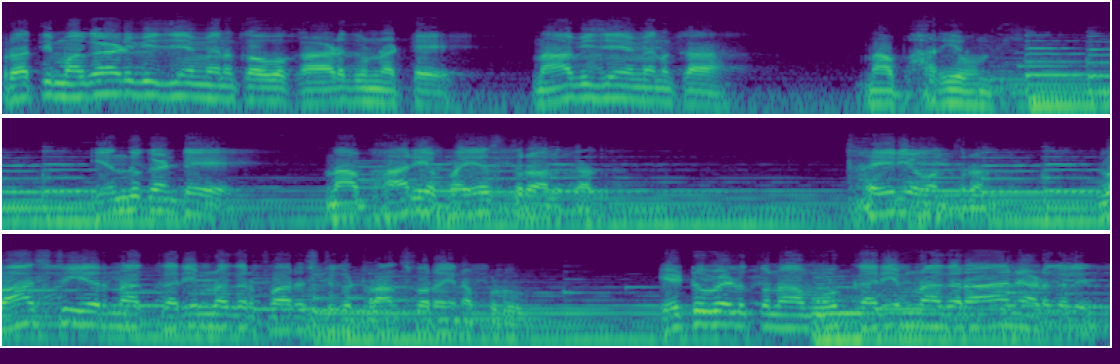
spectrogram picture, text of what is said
ప్రతి మగాడి విజయం వెనుక ఒక ఆడది ఉన్నట్టే నా విజయం వెనుక నా భార్య ఉంది. ఎందుకంటే నా భార్య భయస్థురాలు కాదు. ధైర్యవంతురాలు. లాస్ట్ ఇయర్ నా కరీంనగర్ ఫారెస్ట్కు ట్రాన్స్ఫర్ అయినప్పుడు ఎటు వెళుతున్నాము కరీంనగరా అని అడగలేదు.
